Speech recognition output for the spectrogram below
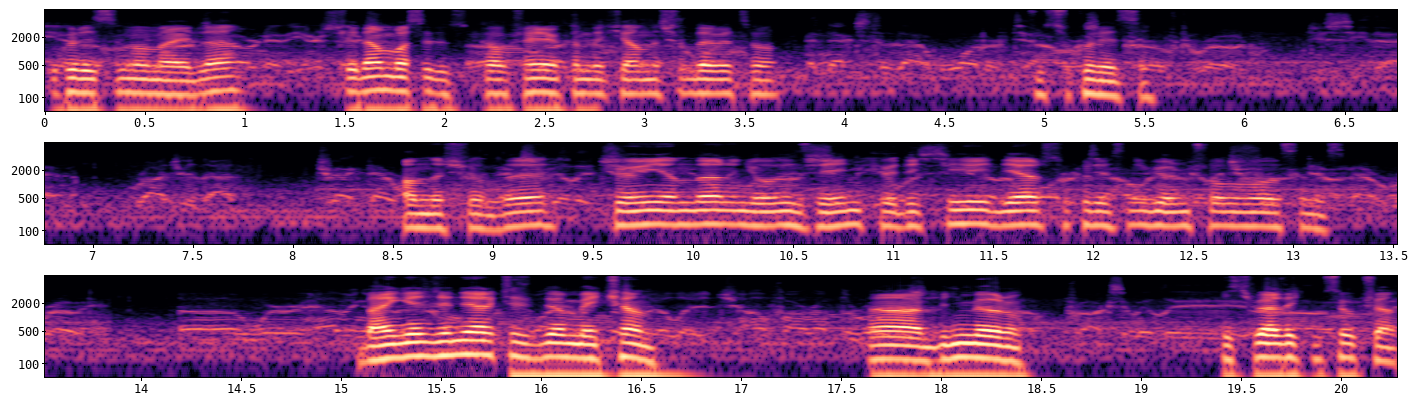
Su kulesinin onayla. Şeyden bahsediyorsun. Kavşağın yakındaki anlaşıldı evet o. Tower su kulesi. Anlaşıldı. Köyün yanından yolu izleyin. Köydeki diğer su kulesini görmüş olmalısınız. Ben gelince niye herkes gidiyor mekan? Ha bilmiyorum. Hiçbir yerde kimse yok şu an.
